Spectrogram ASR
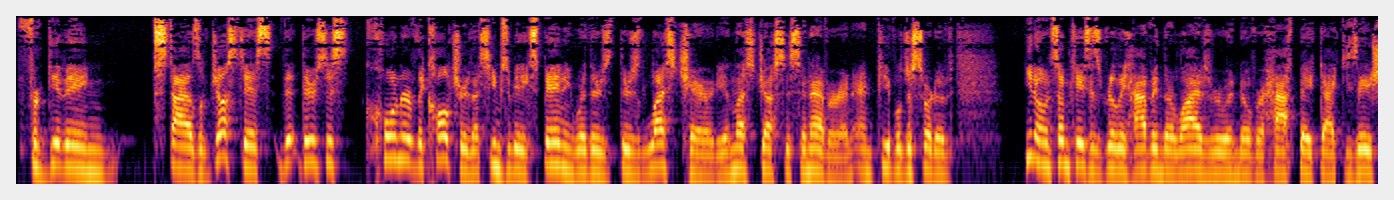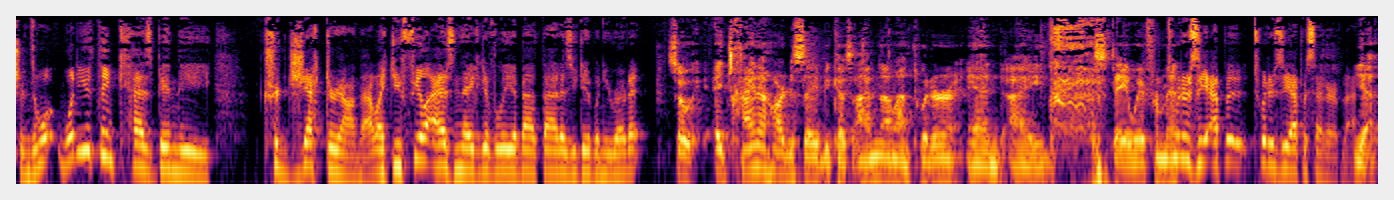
forgiving styles of justice, th- there's this corner of the culture that seems to be expanding where there's there's less charity and less justice than ever, and and people just sort of, you know, in some cases, really having their lives ruined over half baked accusations. What what do you think has been the trajectory on that? Like, do you feel as negatively about that as you did when you wrote it? So it's kind of hard to say because I'm not on Twitter and I stay away from it. Twitter's the epi- Twitter's the epicenter of that. Yeah,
